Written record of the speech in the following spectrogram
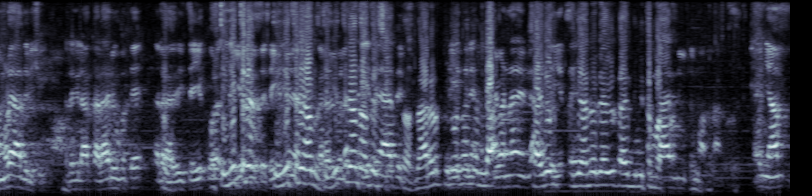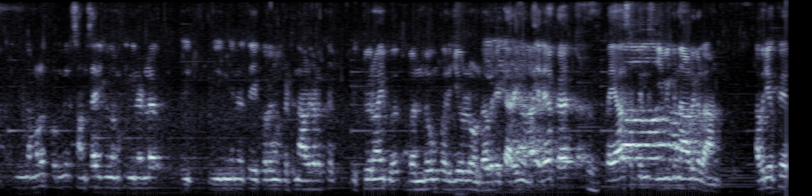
നമ്മളെ ആദരിച്ചു. അല്ലെങ്കിൽ ആ കലാരൂപത്തെ അപ്പൊ ഞാൻ നമ്മൾ പൊതുവെ സംസാരിക്കുമ്പോൾ നമുക്ക് ഇങ്ങനെയുള്ള ഇങ്ങനെ തേക്കുറങ്ങൾ കിട്ടുന്ന ആളുകളൊക്കെ വ്യക്തിപരമായി ബന്ധവും പരിചയമുള്ളതുകൊണ്ട് അവരെയൊക്കെ അറിയുന്നുണ്ട്. ചിലരൊക്കെ പ്രയാസത്തിൽ ജീവിക്കുന്ന ആളുകളാണ്. അവരെയൊക്കെ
